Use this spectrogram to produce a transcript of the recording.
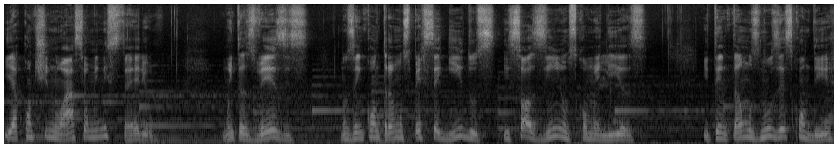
e a continuar seu ministério. Muitas vezes nos encontramos perseguidos e sozinhos como Elias e tentamos nos esconder,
